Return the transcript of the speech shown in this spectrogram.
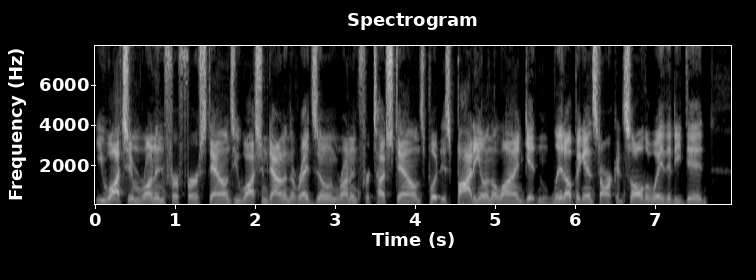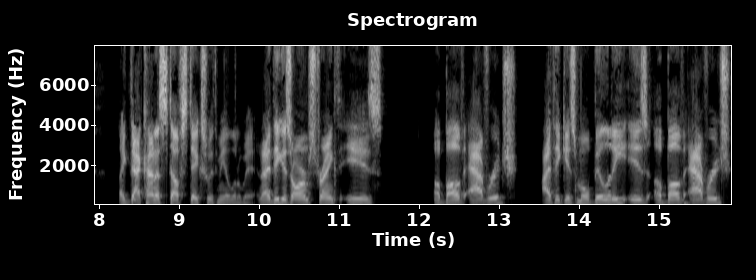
You watch him running for first downs. You watch him down in the red zone running for touchdowns, putting his body on the line, getting lit up against Arkansas the way that he did. Like that kind of stuff sticks with me a little bit. And I think his arm strength is above average. I think his mobility is above average.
